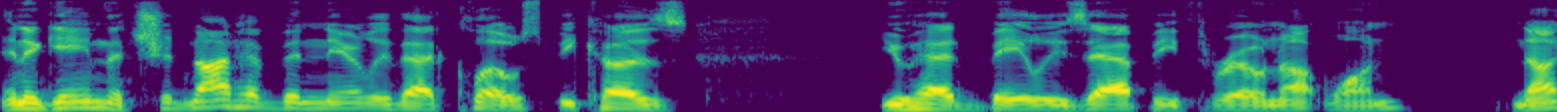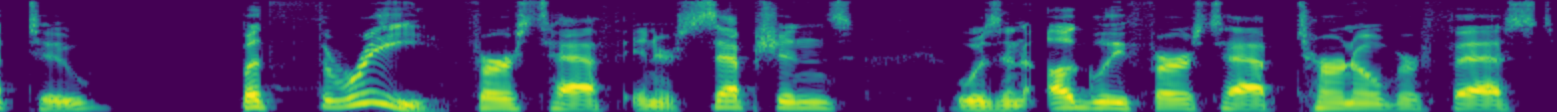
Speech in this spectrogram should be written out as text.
in a game that should not have been nearly that close because you had Bailey Zappe throw not one, not two, but three first half interceptions. It was an ugly first half turnover fest.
